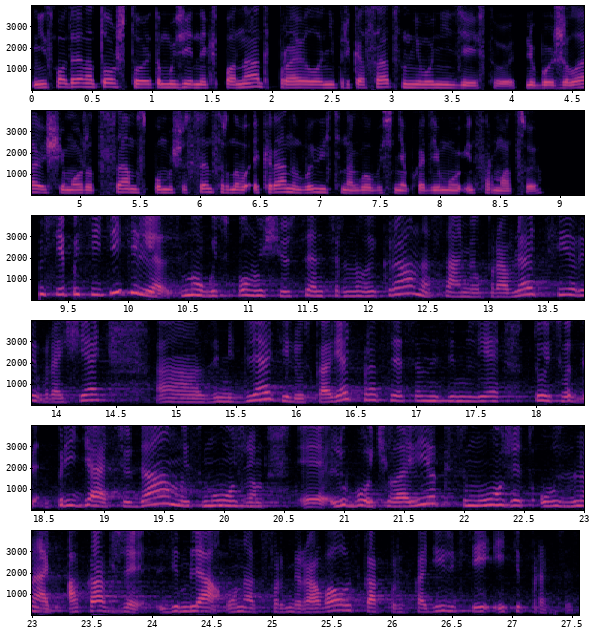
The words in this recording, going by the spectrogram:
Несмотря на то, что это музейный экспонат, правило «не прикасаться» на него не действует. Любой желающий может сам с помощью сенсорного экрана вывести на глобусе необходимую информацию. Все посетители смогут с помощью сенсорного экрана сами управлять сферой, вращать, а, замедлять или ускорять процессы на Земле. То есть вот придя сюда, мы сможем, э, любой человек сможет узнать, а как же Земля у нас формировалась, как происходили все эти процессы.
